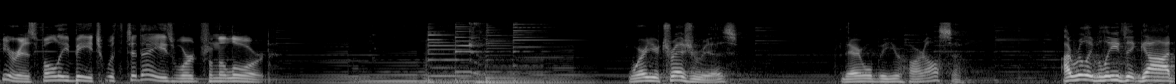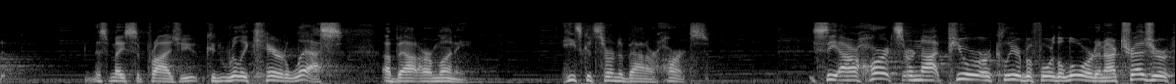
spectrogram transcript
Here is Foley Beach with today's word from the Lord. Where your treasure is, there will be your heart also. I really believe that God, this may surprise you, could really care less about our money. He's concerned about our hearts. You see, our hearts are not pure or clear before the Lord, and our treasure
